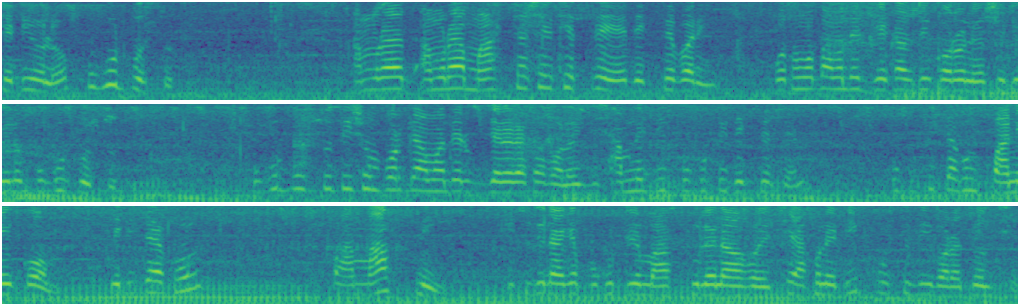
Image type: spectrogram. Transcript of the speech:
সেটি হলো পুকুর প্রস্তুতি। আমরা আমরা মাছ চাষের ক্ষেত্রে দেখতে পারি, প্রথমত আমাদের যে কাজটি করণীয় সেটি হলো পুকুর প্রস্তুতি। পুকুর প্রস্তুতি সম্পর্কে আমাদের জেনে রাখা ভালো যে সামনে যে পুকুরটি দেখতেছেন, পুকুরটিতে এখন পানি কম। এটিতে এখন মাছ নেই। কিছুদিন আগে পুকুরটির মাছ তুলে নেওয়া হয়েছে, এখন এটি প্রস্তুতি করা চলছে।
